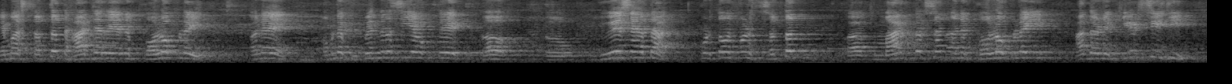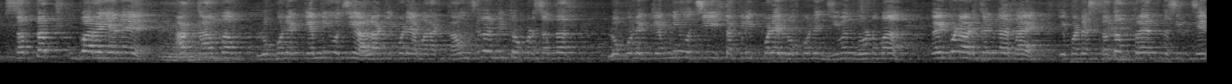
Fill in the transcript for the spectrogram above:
એમાં સતત હાજર રહી અને ફોલોઅપ લઈ અને અમને ભૂપેન્દ્રસિંહ એ વખતે યુએસએ હતા. પણ તો પણ સતત માર્ગદર્શન અને ફોલોઅપ લઈ આદરણીય કીર્તિસિંહજી સતત ઊભા રહી અને આ કામમાં લોકોને કેમની ઓછી હાલાકી પડે, અમારા કાઉન્સિલર મિત્રો પણ સતત લોકોને કેમની ઓછી તકલીફ પડે, લોકોને જીવન ધોરણમાં કંઈ પણ અડચણ ના થાય, એ માટે સતત પ્રયત્નશીલ છે.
